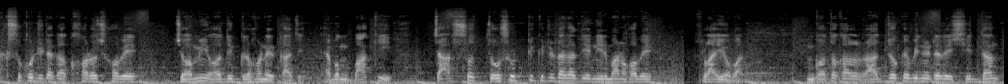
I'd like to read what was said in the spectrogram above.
একশো কোটি টাকা খরচ হবে জমি অধিগ্রহণের কাজে এবং বাকি চারশো চৌষট্টি কোটি টাকা দিয়ে নির্মাণ হবে ফ্লাইওভার। গতকাল রাজ্য ক্যাবিনেটের এই সিদ্ধান্ত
